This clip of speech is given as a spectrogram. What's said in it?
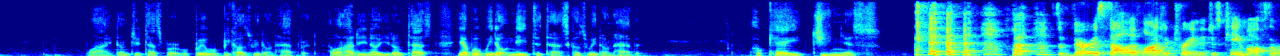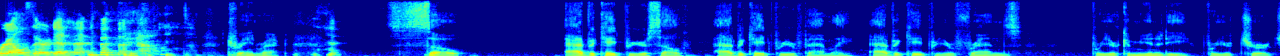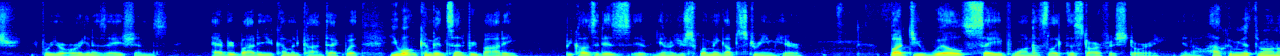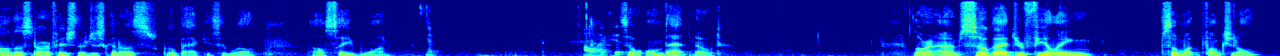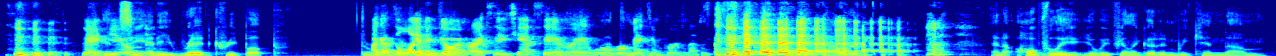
Why don't you test for it? Well, because we don't have it. Well, how do you know you don't test? Yeah, but we don't need to test because we don't have it. Okay, genius. it's a very solid logic train that just came off the rails there, didn't it? Yeah, train wreck. So, advocate for yourself, advocate for your family, advocate for your friends, for your community, for your church, for your organizations, everybody you come in contact with. You won't convince everybody because it is, you know, you're swimming upstream here. But you will save one. It's like the starfish story. You know, how come you're throwing all those starfish? They're just going to go back. He said, well, I'll save one. I like it. So, on that note, Lauren, I'm so glad you're feeling somewhat functional. Thank I didn't you. see any red creep up. I got the lighting going right, so you can't see it, Yeah, right? We're, we're making improvements. a little- a little. And uh, hopefully you'll be feeling good, and we can um,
